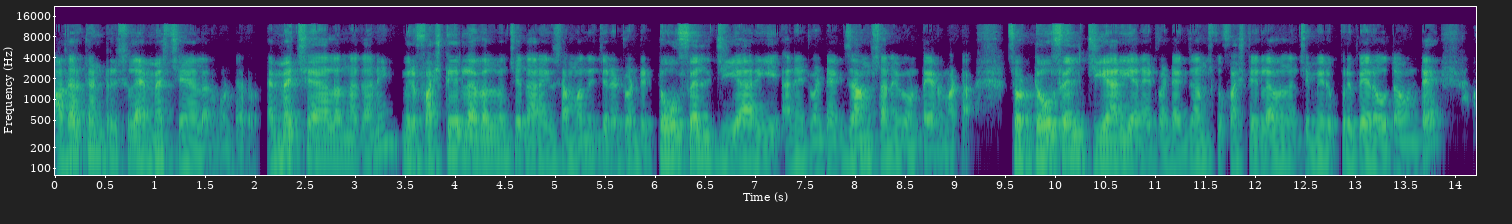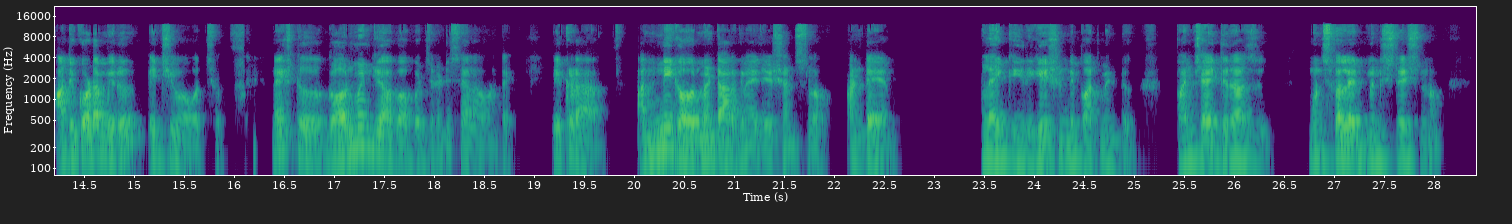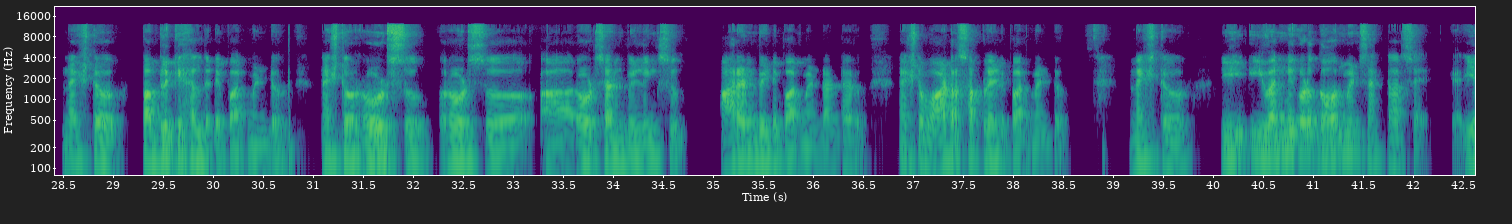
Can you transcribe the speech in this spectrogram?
అదర్ కంట్రీస్లో ఎంఎస్ చేయాలనుకుంటారు. ఎంఎస్ చేయాలన్నా కానీ మీరు ఫస్ట్ ఇయర్ లెవెల్ నుంచి దానికి సంబంధించినటువంటి టోఫెల్ జిఆర్ఈ అనేటువంటి ఎగ్జామ్స్ అనేవి ఉంటాయి అనమాట సో టోఫెల్ జిఆర్ఈ అనేటువంటి ఎగ్జామ్స్కి ఫస్ట్ ఇయర్ లెవెల్ నుంచి మీరు ప్రిపేర్ అవుతూ ఉంటే అది కూడా మీరు అచీవ్ అవ్వచ్చు. నెక్స్ట్ గవర్నమెంట్ జాబ్ ఆపర్చునిటీస్ ఎలా ఉంటాయి? ఇక్కడ అన్ని గవర్నమెంట్ ఆర్గనైజేషన్స్లో అంటే like irrigation department Panchayati Raj municipal administration next public health department next roads roads roads and buildings R and B department అంటారు. Next water supply department next ఈ ఇవన్నీ కూడా గవర్నమెంట్ సెక్టార్సే.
